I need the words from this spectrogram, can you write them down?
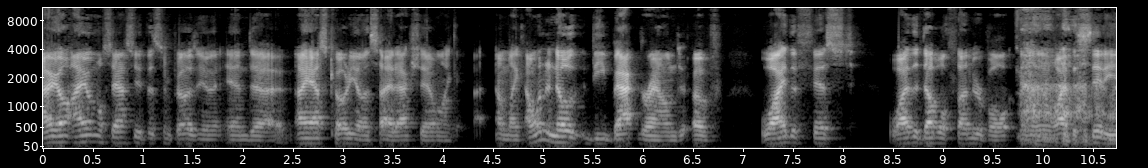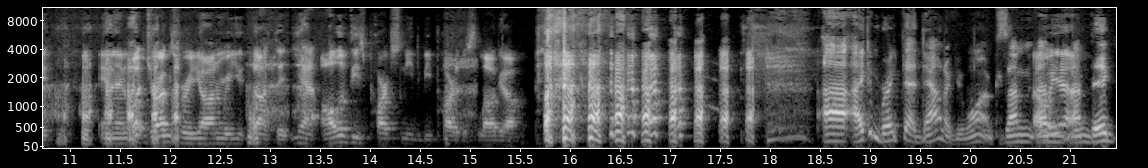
I, I almost asked you at the symposium, and uh, I asked Cody on the side. Actually, I'm like, I'm like, I want to know the background of why the fist, why the double thunderbolt, and then why the city, and then what drugs were you on where you thought that yeah, all of these parts need to be part of this logo. uh, I can break that down if you want, because I'm, oh, I'm, yeah. I'm big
